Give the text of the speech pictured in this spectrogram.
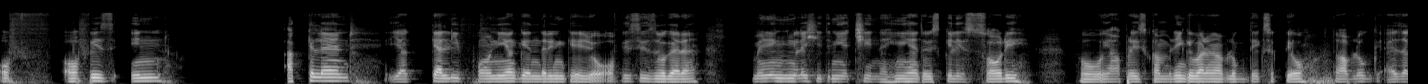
office in Auckland या कैलिफ़ोर्निया के अंदर इनके जो ऑफ़िस वगैरह हैं। मेरी इंग्लिश इतनी अच्छी नहीं है तो इसके लिए सॉरी तो यहाँ पर इस कंपनी के बारे में आप लोग देख सकते हो। तो आप लोग as a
